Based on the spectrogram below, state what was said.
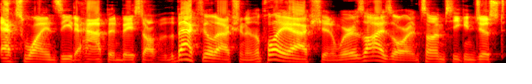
X, Y, and Z to happen based off of the backfield action and the play action, where his eyes are, and sometimes he can just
